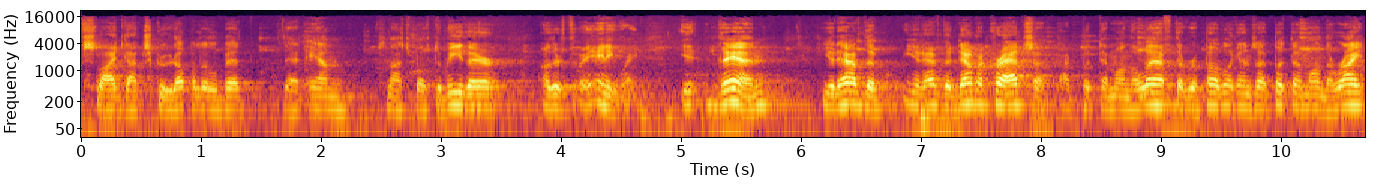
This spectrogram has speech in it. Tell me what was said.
slide got screwed up a little bit. That M is not supposed to be there. Other th- anyway, it, then you'd have the you'd have the Democrats. I, I put them on the left. The Republicans. I put them on the right.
